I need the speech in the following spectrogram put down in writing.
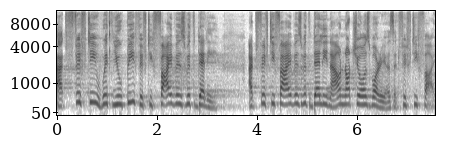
At 50 with UP, 55 is with Delhi. At 55 is with Delhi now, not yours Warriors, at 55.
